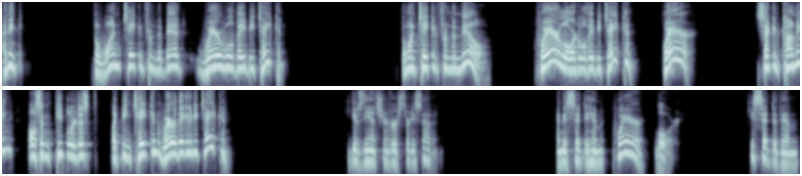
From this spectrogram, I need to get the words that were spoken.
I think the one taken from the bed, where will they be taken? The one taken from the mill, where, Lord, will they be taken? Where? Second coming, all of a sudden people are just like being taken. Where are they going to be taken? He gives the answer in verse 37. And they said to him, Where, Lord? He said to them,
